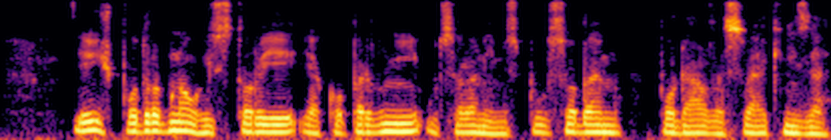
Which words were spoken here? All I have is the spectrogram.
jejíž podrobnou historii jako první uceleným způsobem podal ve své knize.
